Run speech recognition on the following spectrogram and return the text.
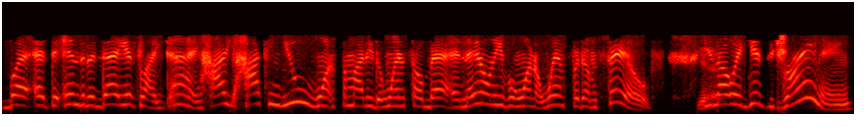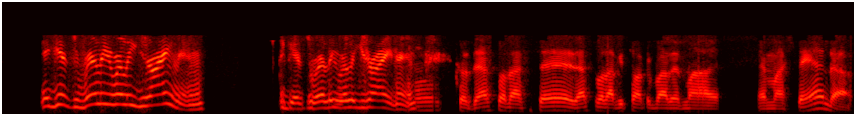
but at the end of the day, it's like, dang, how how can you want somebody to win so bad and they don't even want to win for themselves? Yeah. You know, it gets draining. It gets really, really draining. It gets really, really draining. Mm-hmm. Because that's what I said. That's what I be talking about in my in my stand up.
